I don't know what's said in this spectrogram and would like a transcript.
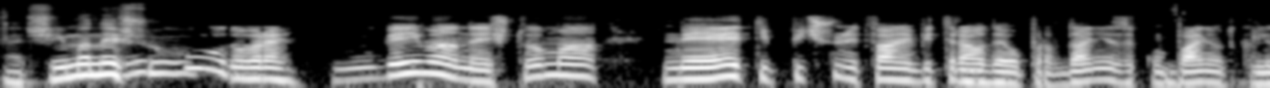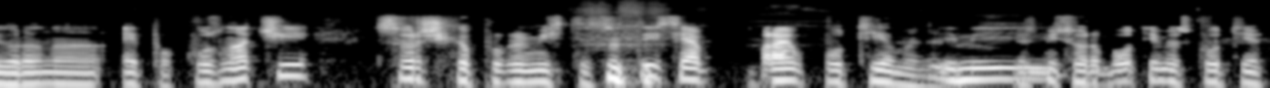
Значи има нещо... Хубаво, добре. Има нещо, ама не е типично и това не би трябвало да е оправдание за компания от калибра на Apple. Какво значи свършиха програмистите си и сега правим какво ти имаме? Нали? Еми, В смисъл работиме с какво ти имаме.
